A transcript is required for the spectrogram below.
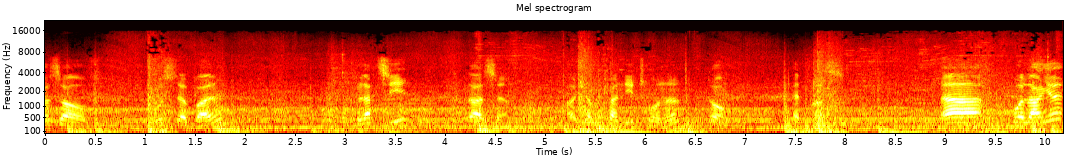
pass auf. Wo ist der Ball? Platzi? Da ist er. Aber ich habe kein Nitro, ne? Doch. Etwas. Ah, Vorlage.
